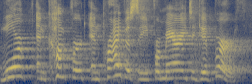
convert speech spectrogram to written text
warmth and comfort and privacy for Mary to give birth.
